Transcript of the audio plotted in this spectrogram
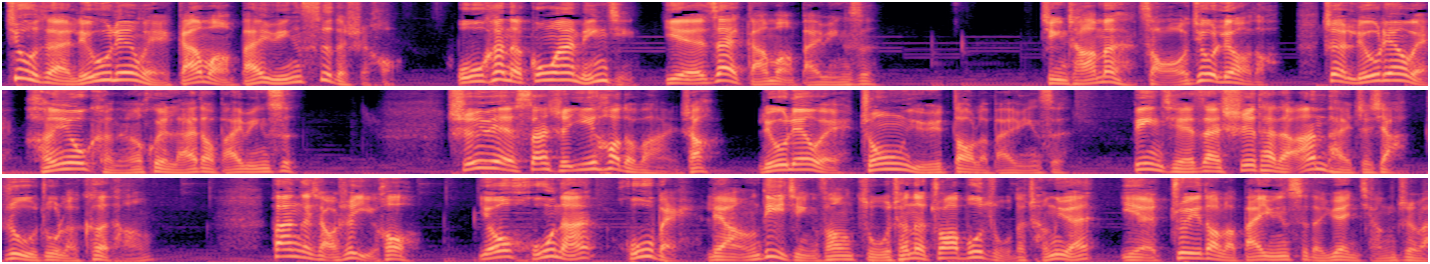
就在刘连伟赶往白云寺的时候，武汉的公安民警也在赶往白云寺。警察们早就料到，这刘连伟很有可能会来到白云寺。十月三十一号的晚上，刘连伟终于到了白云寺，并且在师太的安排之下入住了课堂。半个小时以后，由湖南、湖北两地警方组成的抓捕组的成员也追到了白云寺的院墙之外。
